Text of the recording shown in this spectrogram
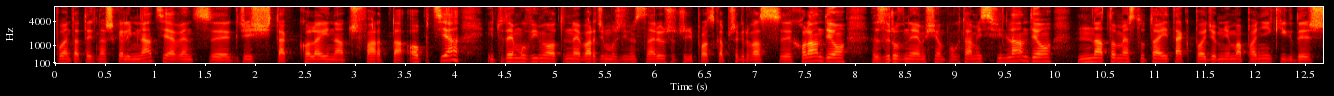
puenta tych naszych eliminacji, a więc y, gdzieś ta kolejna, czwarta opcja. I tutaj mówimy o tym najbardziej możliwym scenariuszu, czyli Polska przegrywa z Holandią, zrównujemy się punktami z Finlandią, natomiast tutaj tak powiedziałbym nie ma paniki, gdyż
